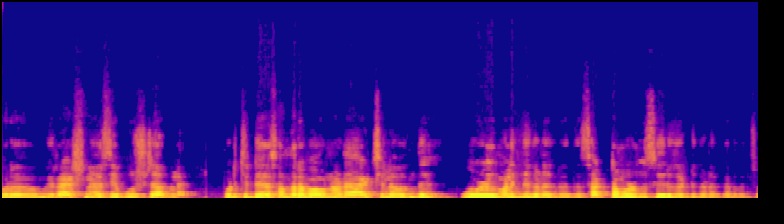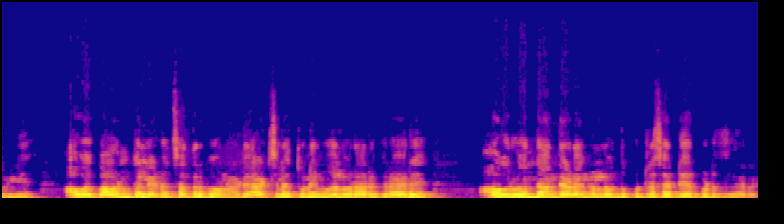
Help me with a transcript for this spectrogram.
ஒரு ரேஷன் அரிசியை பிடிச்சிட்டாப்ல. பிடிச்சிட்டு சந்திரபாபு நாயுடு ஆட்சியில் வந்து ஊழல் மலிந்து கிடக்கிறது சட்டம் ஒழுங்கு சீர்கட்டு கிடக்கிறதுன்னு சொல்லி அவர் பவன் கல்யாணம் சந்திரபாபு நாயுடு ஆட்சியில் துணை முதல்வராக இருக்கிறாரு. அவர் வந்து அந்த இடங்களில் வந்து குற்றச்சாட்டு ஏற்படுத்துகிறார்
